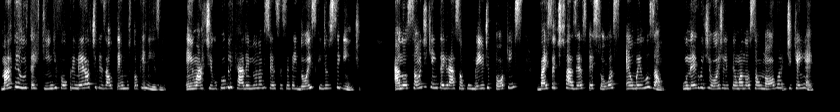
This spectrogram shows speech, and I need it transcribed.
Martin Luther King foi o primeiro a utilizar o termo tokenismo, em um artigo publicado em 1962 que diz o seguinte: a noção de que a integração por meio de tokens vai satisfazer as pessoas é uma ilusão. O negro de hoje ele tem uma noção nova de quem é.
